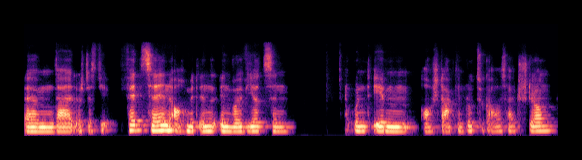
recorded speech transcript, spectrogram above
ähm, dadurch, dass die Fettzellen auch mit in, involviert sind und eben auch stark den Blutzuckerhaushalt stören.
